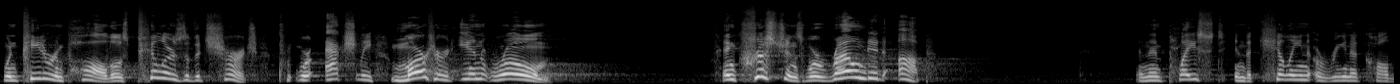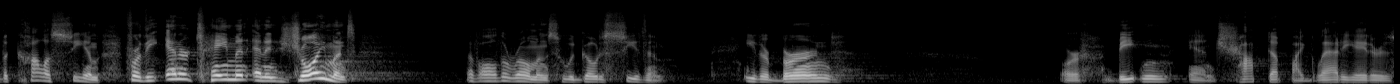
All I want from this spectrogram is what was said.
When Peter and Paul, those pillars of the church, were actually martyred in Rome, and Christians were rounded up and then placed in the killing arena called the Colosseum for the entertainment and enjoyment of all the Romans who would go to see them, either burned or beaten and chopped up by gladiators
